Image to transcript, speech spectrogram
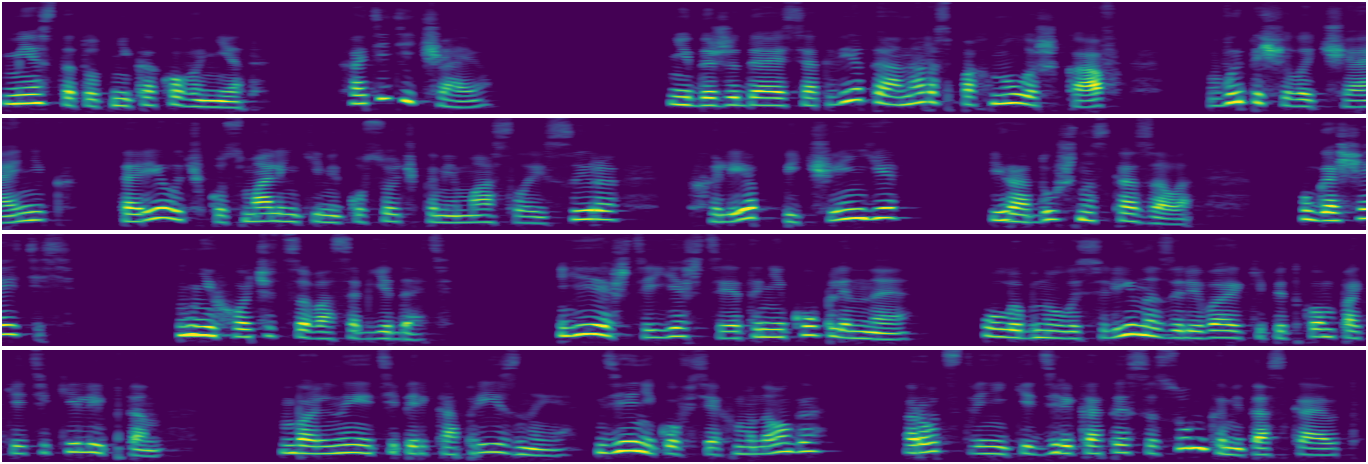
«Места тут никакого нет. Хотите чаю?» Не дожидаясь ответа, она распахнула шкаф, вытащила чайник, тарелочку с маленькими кусочками масла и сыра, хлеб, печенье и радушно сказала «Угощайтесь, не хочется вас объедать». «Ешьте, ешьте, это не купленное», — улыбнулась Лина, заливая кипятком пакетики Липтон. «Больные теперь капризные, денег у всех много, родственники деликатесы сумками таскают,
